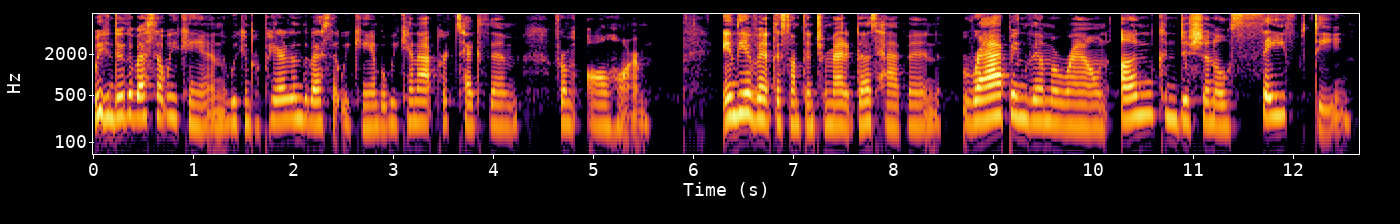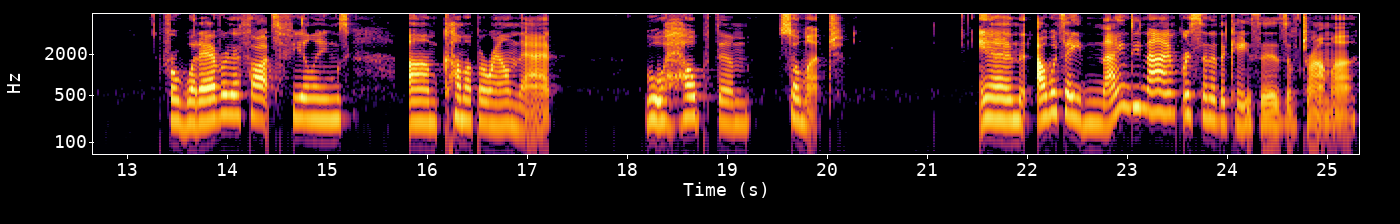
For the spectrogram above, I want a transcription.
We can do the best that we can. We can prepare them the best that we can, but we cannot protect them from all harm. In the event that something traumatic does happen, wrapping them around unconditional safety for whatever their thoughts, feelings um, come up around that will help them so much. And I would say 99% of the cases of trauma,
